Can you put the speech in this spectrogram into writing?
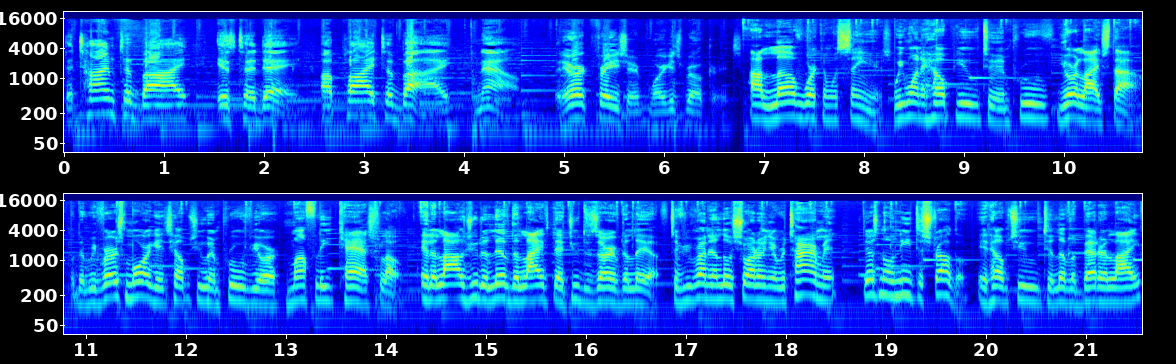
The time to buy is today. Apply to buy now. Eric Frazier, Mortgage Brokerage. I love working with seniors. We want to help you to improve your lifestyle. The reverse mortgage helps you improve your monthly cash flow. It allows you to live the life that you deserve to live. So if you're running a little short on your retirement, there's no need to struggle. It helps you to live a better life.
